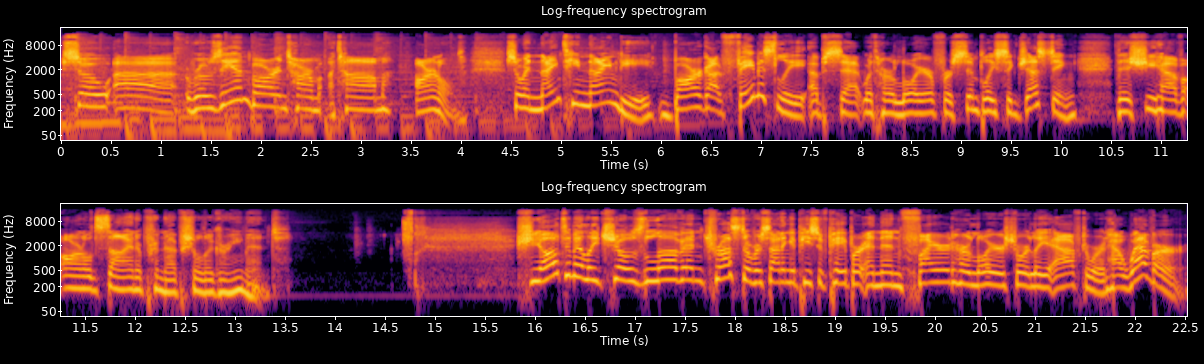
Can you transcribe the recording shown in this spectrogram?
So, uh, Roseanne Barr and Tom, Tom Arnold. So, in 1990, Barr got famously upset with her lawyer for simply suggesting that she have Arnold sign a prenuptial agreement. She ultimately chose love and trust over signing a piece of paper and then fired her lawyer shortly afterward. However,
